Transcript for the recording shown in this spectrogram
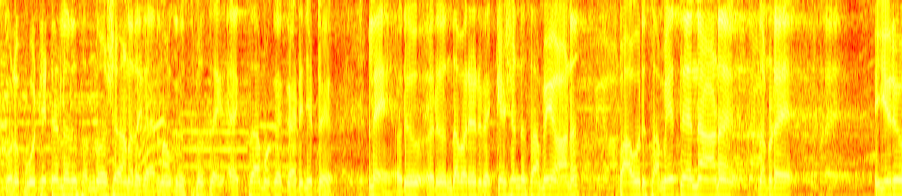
സ്കൂൾ പൂട്ടിയിട്ടുള്ള ഒരു സന്തോഷമാണത്. കാരണം ക്രിസ്മസ് എക്സാം ഒക്കെ കഴിഞ്ഞിട്ട് അല്ലേ ഒരു ഒരു എന്താ പറയുക ഒരു വെക്കേഷന്റെ സമയമാണ്. അപ്പോൾ ആ ഒരു സമയത്ത് തന്നെയാണ് നമ്മുടെ ഈ ഒരു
